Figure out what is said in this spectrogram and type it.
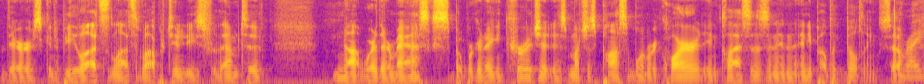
There's going to be lots and lots of opportunities for them to not wear their masks, but we're going to encourage it as much as possible and require it in classes and in any public building. So right.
